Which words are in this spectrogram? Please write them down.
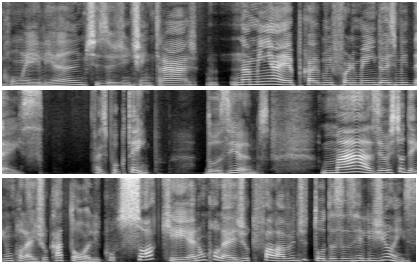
com ele antes da gente entrar. Na minha época, eu me formei em 2010. Faz pouco tempo. 12 anos. Mas eu estudei em um colégio católico, só que era um colégio que falava de todas as religiões.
